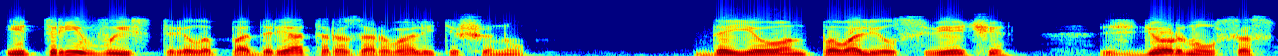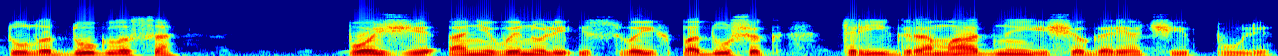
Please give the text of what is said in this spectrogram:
и три выстрела подряд разорвали тишину. Да и он повалил свечи, сдернул со стула Дугласа. Позже они вынули из своих подушек три громадные еще горячие пули.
